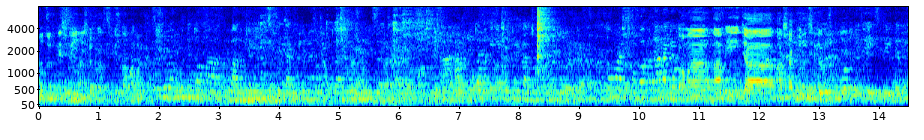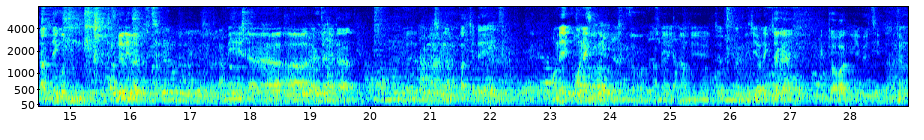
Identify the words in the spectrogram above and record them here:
নতুন কিছুই নিশোর কাছ থেকে পাবেন। আমা আমি যা আশা করেছিলাম, তার দ্বিগুণ ডেলিভার হচ্ছে। আমি একটা যেটা ভেবেছিলাম, তার সাথে অনেক অনেক ভালো। জায়গায় একটু অবাক ইয়ে হয়েছি প্রচণ্ড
